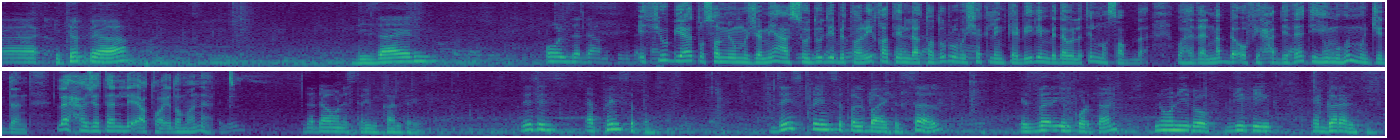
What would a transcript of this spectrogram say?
Uh, Ethiopia designed all the dams in the إثيوبيا تصمم جميع السدود بطريقة لا تضر بشكل كبير بدولة المصب وهذا المبدأ في حد ذاته مهم جدا لا حاجة لإعطاء ضمانات the downstream countries. This is a principle. This principle by itself is very important. No need of giving a guarantee.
